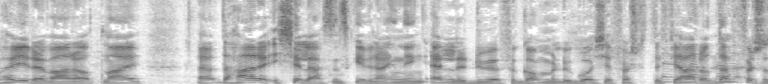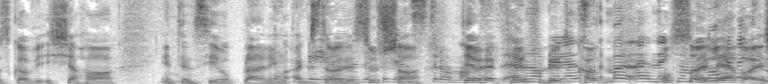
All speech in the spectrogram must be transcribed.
Høyre være at nei, eh, det her er ikke lesing, skrive, regning, eller du er for gammel, du går ikke første til fjerde. og Derfor så skal vi ikke ha intensivopplæring og ekstra ressurser. Det er jo helt feil, for du kan også elever i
